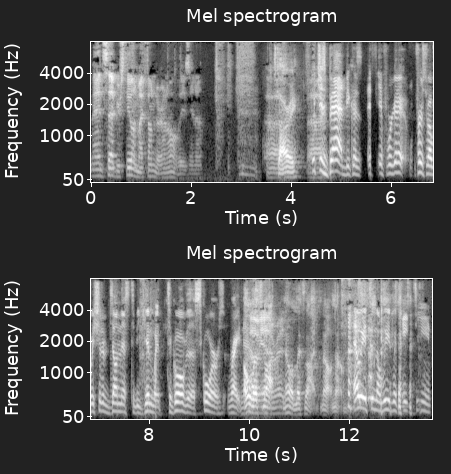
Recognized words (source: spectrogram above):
Man, Seb, you're stealing my thunder on all of these. You know. Uh, Sorry. Which is bad because if, if we're gonna first of all we should have done this to begin with to go over the scores right now. Oh, let's yeah, not. right. No, let's not. No, no. Elliot's in the lead with 18.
